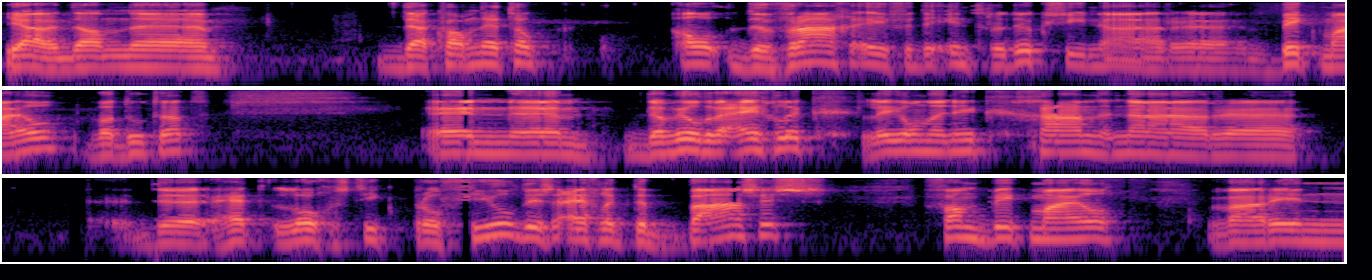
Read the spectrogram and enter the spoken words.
Ja, dan eh, daar kwam net ook al de vraag even, de introductie naar eh, Big Mile. Wat doet dat? En ehm, dan wilden we eigenlijk, Leon en ik, gaan naar eh, de, het logistiek profiel. Is eigenlijk de basis van Big Mile, waarin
